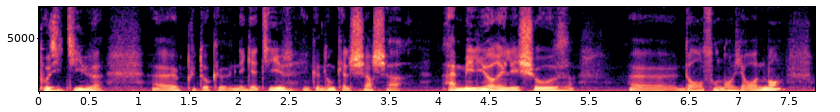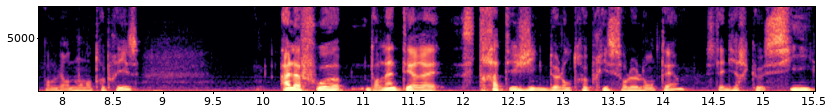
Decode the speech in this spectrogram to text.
positive, euh, plutôt que négative, et que donc elle cherche à améliorer les choses dans son environnement, dans l'environnement d'entreprise, à la fois dans l'intérêt stratégique de l'entreprise sur le long terme, c'est-à-dire que si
